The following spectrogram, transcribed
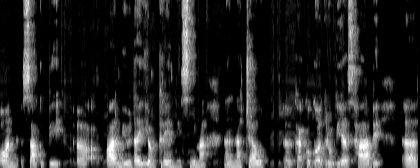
on sakupi Eh, armiju da i on kreni s njima uh, na čelu. Uh, kako god drugi ashabi uh,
